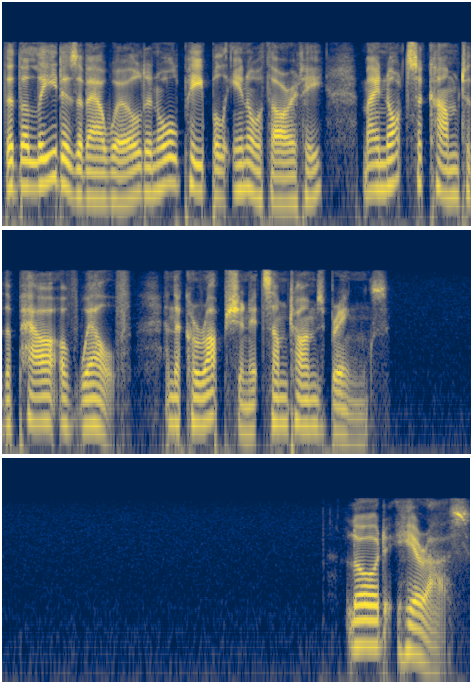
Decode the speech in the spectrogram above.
that the leaders of our world and all people in authority may not succumb to the power of wealth and the corruption it sometimes brings. Lord, hear us.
